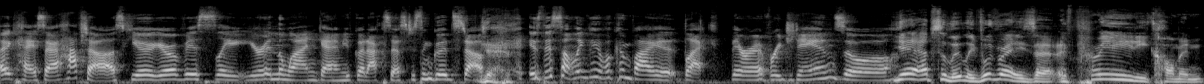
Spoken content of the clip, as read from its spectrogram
Okay, so I have to ask you. You're obviously you're in the wine game. You've got access to some good stuff. Yeah. Is this something people can buy at like their average Dan's or? Yeah, absolutely. Vouvray is a, a pretty common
